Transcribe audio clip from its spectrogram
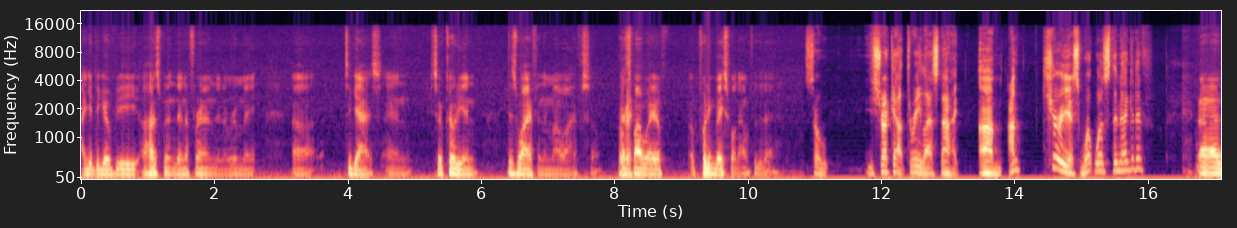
I get to go be a husband and a friend and a roommate uh, to guys, and so Cody and his wife, and then my wife. So that's Okay. my way of, of putting baseball down for the day. So you struck out three last night. Um, I'm curious, what was the negative? Uh,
